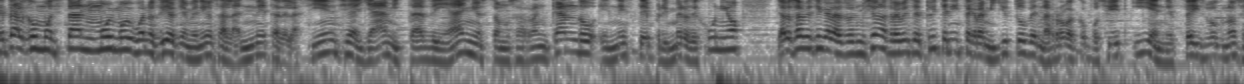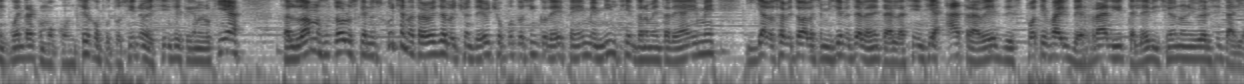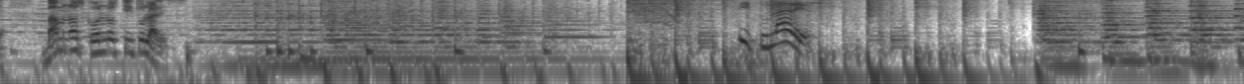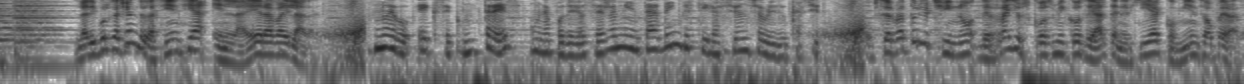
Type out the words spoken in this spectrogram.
¿Qué tal? ¿Cómo están? Muy, muy buenos días. Bienvenidos a la neta de la ciencia. Ya a mitad de año estamos arrancando en este primero de junio. Ya lo sabes, siga la transmisión a través de Twitter, Instagram y YouTube en arroba coposit y en el Facebook nos encuentra como Consejo Potosino de Ciencia y Tecnología. Saludamos a todos los que nos escuchan a través del 88.5 de FM, 1190 de AM y ya lo sabe todas las emisiones de la neta de la ciencia a través de Spotify, de radio y televisión universitaria. Vámonos con los titulares. Titulares. La divulgación de la ciencia en la era bailada. Nuevo Execum 3, una poderosa herramienta de investigación sobre educación. Observatorio chino de rayos cósmicos de alta energía comienza a operar.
